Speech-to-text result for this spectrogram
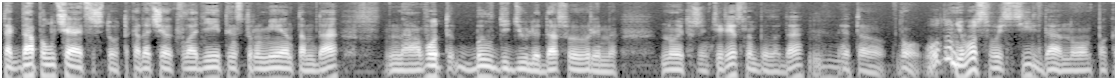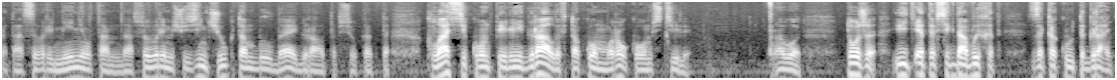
тогда получается что-то, когда человек владеет инструментом, да. А вот был Дидюля, да, в свое время но это же интересно было, да? Mm-hmm. Это, ну, вот у него свой стиль, да, но он пока то современнил там, да. В свое время еще Зинчук там был, да, играл это все как-то. Классику он переиграл и в таком роковом стиле. Вот. Тоже, ведь это всегда выход за какую-то грань.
